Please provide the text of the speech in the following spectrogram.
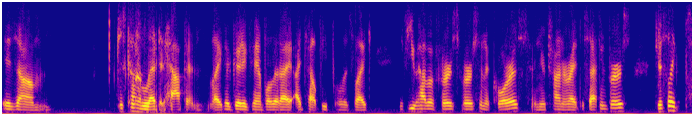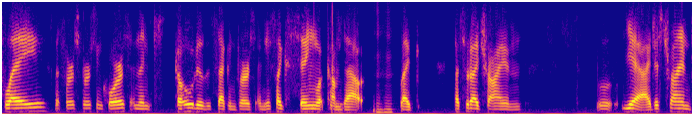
is um just kind of let it happen. Like a good example that I, I tell people is like if you have a first verse and a chorus and you're trying to write the second verse, just like play the first verse and chorus and then go to the second verse and just like sing what comes out. hmm Like that's what I try and yeah, I just try and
